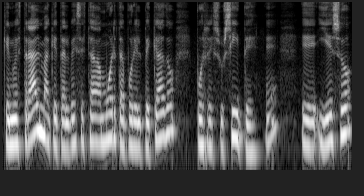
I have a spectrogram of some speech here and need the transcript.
que nuestra alma que tal vez estaba muerta por el pecado, pues resucite. ¿eh? Eh, y eso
